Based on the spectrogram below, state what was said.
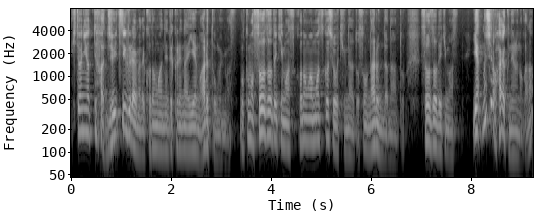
人によっては11時ぐらいまで子供が寝てくれない家もあると思います。僕も想像できます。子供がもう少し大きくなるとそうなるんだなと想像できます。いやむしろ早く寝るのかな？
